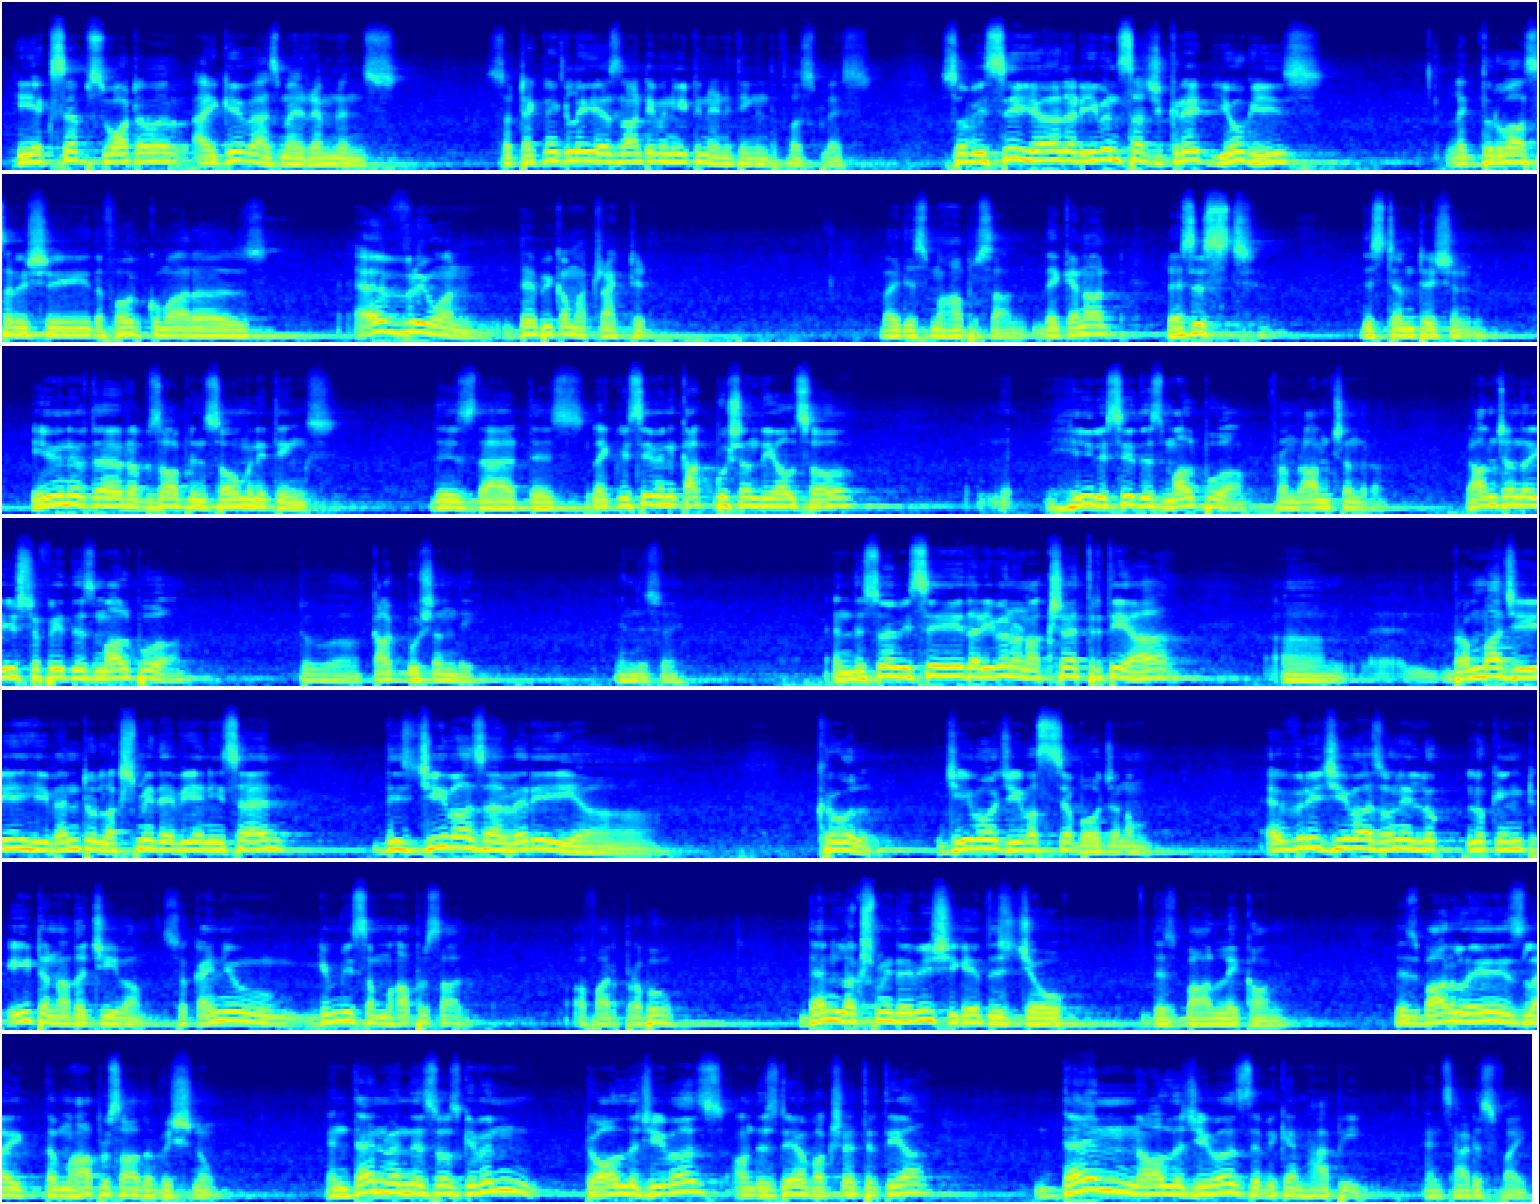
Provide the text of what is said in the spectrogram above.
he accepts whatever I give as my remnants. So technically, he has not even eaten anything in the first place. So we see here that even such great yogis, like Durvasa Rishi, the four Kumaras, everyone, they become attracted by this Mahaprasad. They cannot resist this temptation, even if they are absorbed in so many things. This, that, this. Like we see when Kakbhushandi also, he received this Malpua from Ramchandra. Ramchandra used to feed this Malpua to uh, in this way. And this way we see that even on Akshaya Tritiya, um, Brahmaji, he went to Lakshmi Devi and he said, These jivas are very uh, cruel. Jivo jivasya bhojanam. Every jiva is only look, looking to eat another jiva. So can you give me some Mahaprasad of our Prabhu? Then Lakshmi Devi, she gave this joe, this barley corn. This barley is like the Mahaprasad of Vishnu. And then when this was given to all the jivas on this day of Akshaya Tritiya, then all the jivas they became happy and satisfied.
